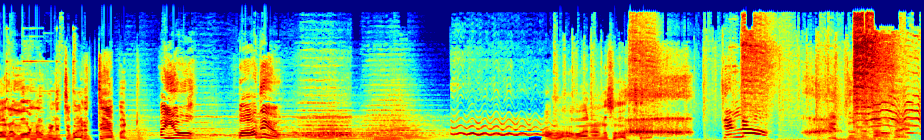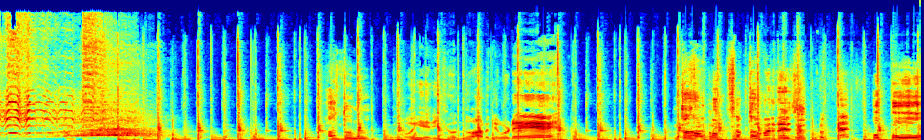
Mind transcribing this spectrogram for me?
പണം കൊണ്ട് വിളിച്ച് വരുത്തിയേ പറ്റൂ. അയ്യോ ബാധയോ? അതാവാനാണ് സാധ്യത. അതൊന്ന് ഓ എനിക്കൊന്നും അറിഞ്ഞൂടെ. എന്താ? ശബ്ദം ഓ,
